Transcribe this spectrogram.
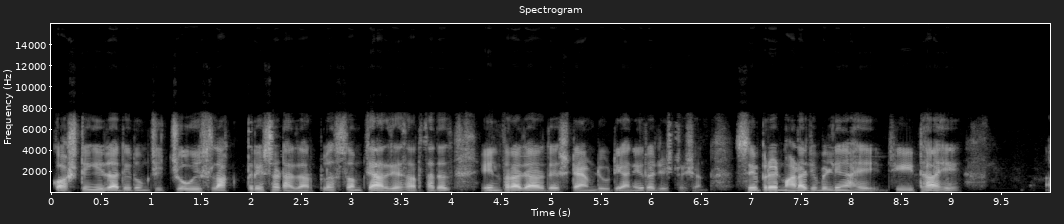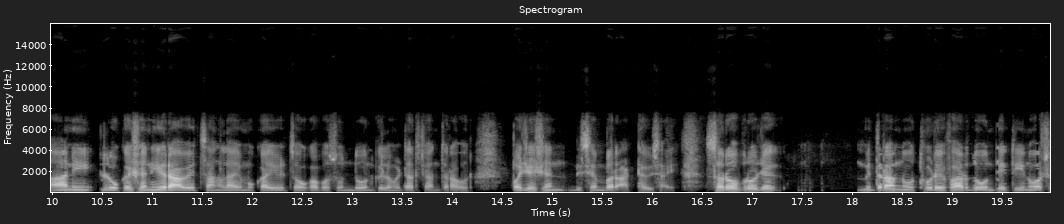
कॉस्टिंग ही जाते तुमची 24,63,000 प्लस सम चार्जेस अर्थातच इन्फ्रा चार्जेस, स्टॅम्प ड्युटी आणि रजिस्ट्रेशन. सेपरेट म्हाडाची बिल्डिंग आहे जी इथं आहे. आणि लोकेशन ही रावेत चांगलं आहे. मुकाई चौकापासून दोन किलोमीटरच्या अंतरावर. पजेशन डिसेंबर 28 आहे. सर्व प्रोजेक्ट मित्रांनो थोडेफार दोन ते तीन वर्ष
